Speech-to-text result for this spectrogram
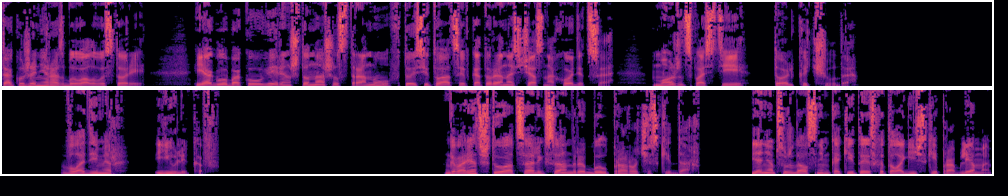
Так уже не раз бывало в истории — я глубоко уверен, что нашу страну, в той ситуации, в которой она сейчас находится, может спасти только чудо. Владимир Юликов Говорят, что у отца Александра был пророческий дар. Я не обсуждал с ним какие-то эсхатологические проблемы,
